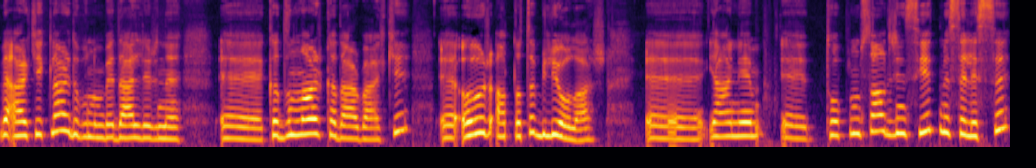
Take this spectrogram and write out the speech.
ve erkekler de bunun bedellerini e, kadınlar kadar belki e, ağır atlatabiliyorlar e, yani e, toplumsal cinsiyet meselesi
